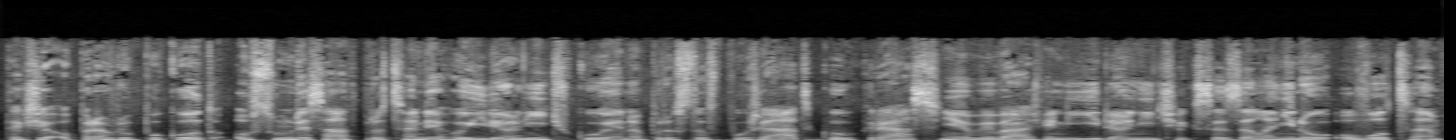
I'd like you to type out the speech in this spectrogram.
Takže opravdu pokud 80% jeho jídelníčku je naprosto v pořádku, krásně vyvážený jídelníček se zeleninou, ovocem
